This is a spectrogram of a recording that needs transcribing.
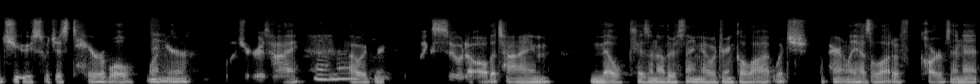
juice, which is terrible when your blood sugar is high. Oh, I would drink like soda all the time. Milk is another thing I would drink a lot, which apparently has a lot of carbs in it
